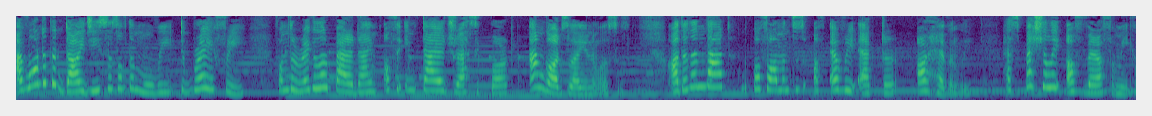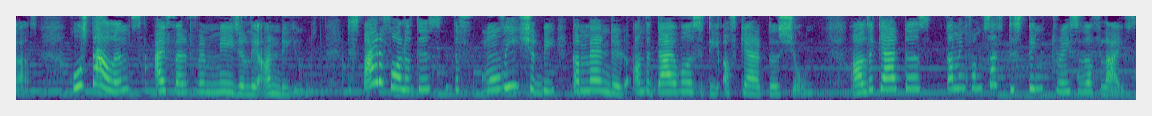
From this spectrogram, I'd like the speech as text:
I wanted the diegesis of the movie to break free from the regular paradigm of the entire Jurassic Park and Godzilla universes. Other than that, the performances of every actor are heavenly, especially of Vera Farmiga's, whose talents I felt were majorly underused. Despite of all of this, the f- movie should be commended on the diversity of characters shown. All the characters coming from such distinct races of lives,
